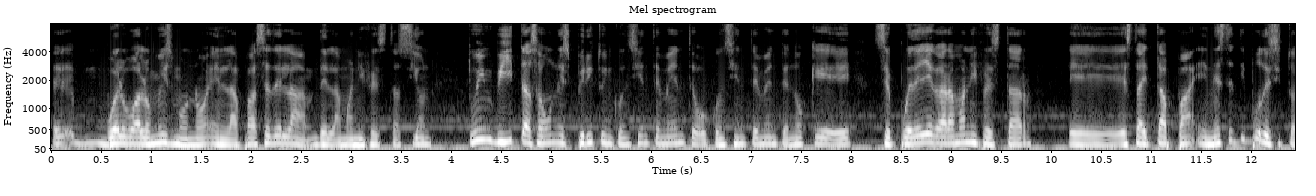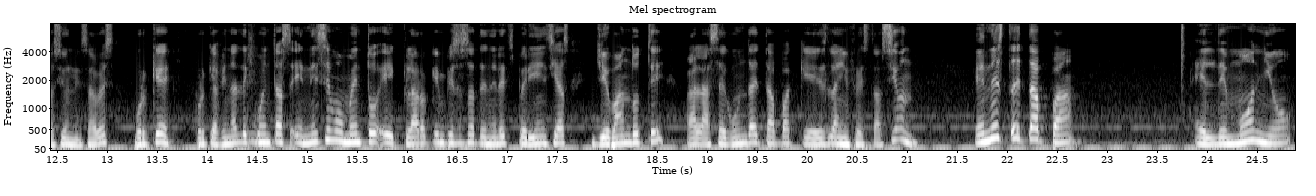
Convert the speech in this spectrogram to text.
eh, vuelvo a lo mismo, ¿no? En la fase de la, de la manifestación. Tú invitas a un espíritu inconscientemente o conscientemente, ¿no? Que se puede llegar a manifestar eh, esta etapa en este tipo de situaciones, ¿sabes? ¿Por qué? Porque a final de cuentas, en ese momento, eh, claro que empiezas a tener experiencias llevándote a la segunda etapa que es la infestación. En esta etapa, el demonio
